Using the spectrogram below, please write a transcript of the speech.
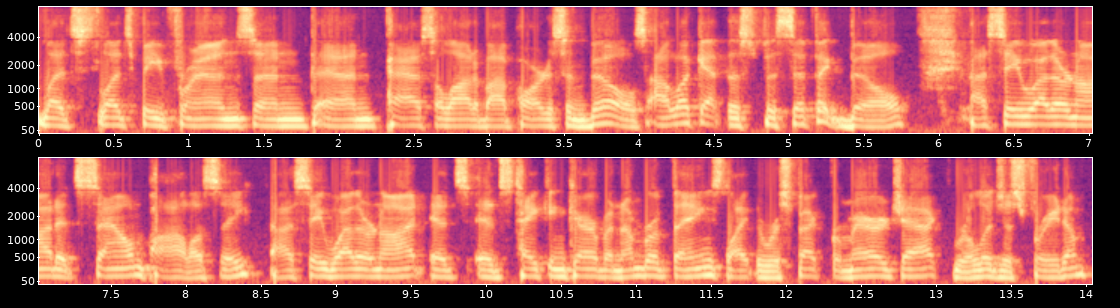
Let's let's be friends and and pass a lot of bipartisan bills. I look at the specific bill. I see whether or not it's sound policy. I see whether or not it's it's taking care of a number of things like the Respect for Marriage Act, religious freedom,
